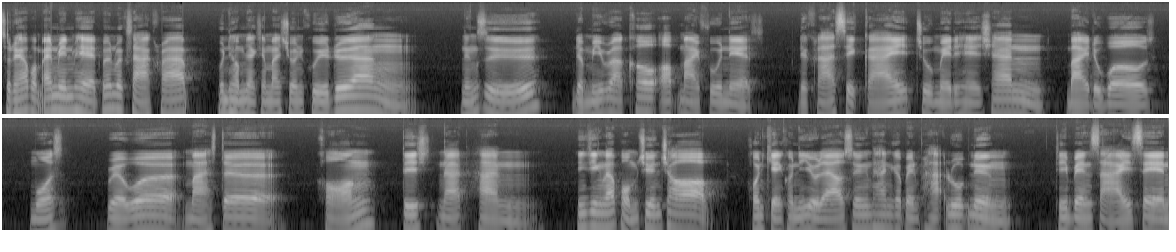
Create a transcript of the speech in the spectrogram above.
สวัสดีครับผมแอดมินเพจเพื่อนปรึกษาครับวันนี้ผมอยากจะมาชวนคุยเรื่อง หนังสือ The Miracle of Mindfulness The Classic Guide to Meditation by the World's Most Revered Master ของ Thich Nhat Hanh จริงๆแล้วผมชื่นชอบ คนเขียนคนนี้อยู่แล้ว ซึ่งท่านก็เป็นพระรูปหนึ่ง ที่เป็นสายเซน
